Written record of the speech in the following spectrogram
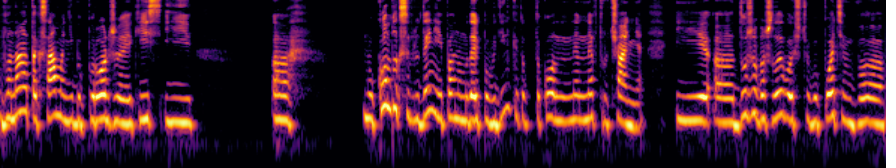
вона так само ніби породжує якісь і. Е, Ну, комплекси в людині і певну модель поведінки, тобто такого невтручання. І е, дуже важливо, щоб потім в,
